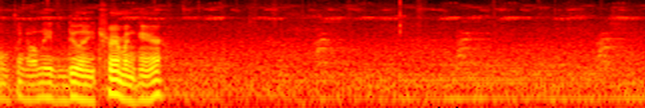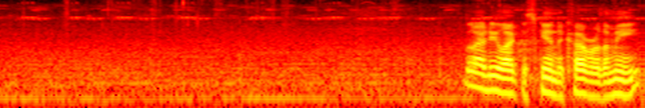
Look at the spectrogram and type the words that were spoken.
don't think I'll need to do any trimming here. But I do like the skin to cover the meat.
